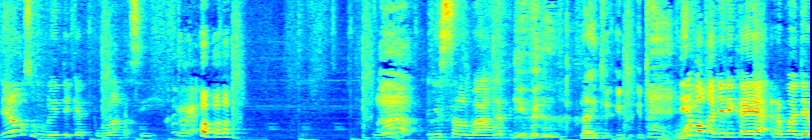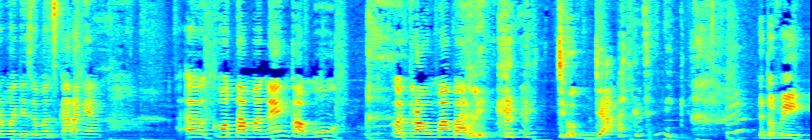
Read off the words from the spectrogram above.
dia langsung beli tiket pulang sih kayak gue nyesel banget gitu. Nah itu itu itu dia bakal jadi kayak remaja-remaja zaman sekarang yang eh, kota mana yang kamu ke trauma balik? Jogja. Eh tapi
